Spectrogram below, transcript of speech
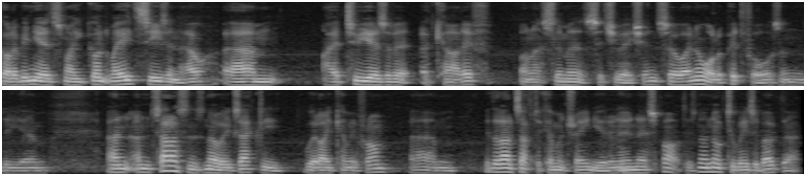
God, I've been here. It's my going to my eighth season now. Um, I had two years of it at Cardiff on a slimmer situation, so I know all the pitfalls and the um, and and Saracens know exactly where I'm coming from. Um, the lads have to come and train here and earn their spot. There's no no two ways about that.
